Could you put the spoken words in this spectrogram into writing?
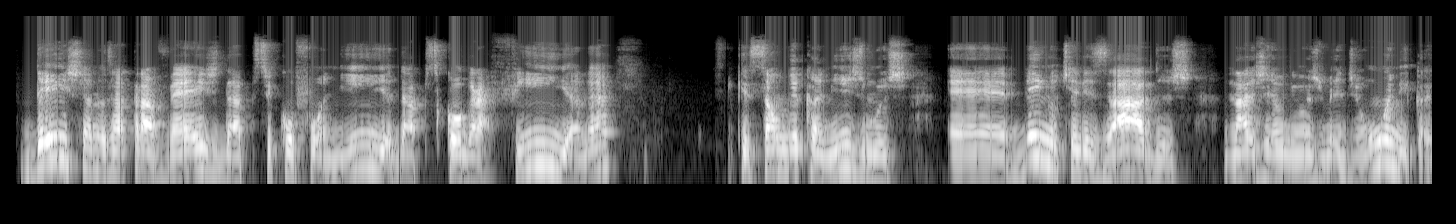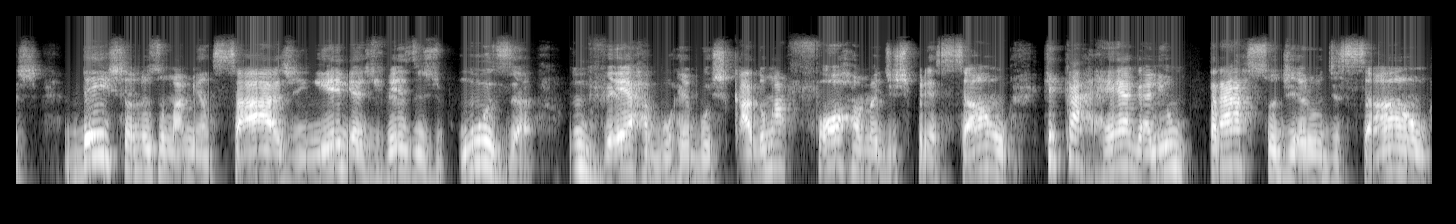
deixa-nos através da psicofonia, da psicografia, né? que são mecanismos é, bem utilizados nas reuniões mediúnicas, deixa-nos uma mensagem e ele às vezes usa um verbo rebuscado, uma forma de expressão que carrega ali um traço de erudição.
